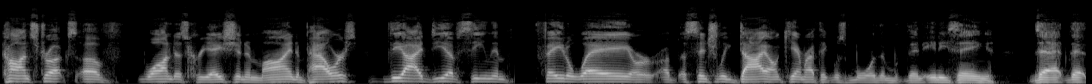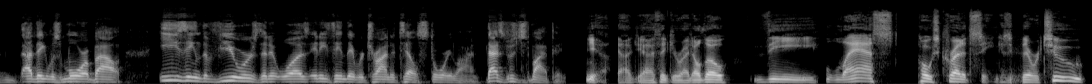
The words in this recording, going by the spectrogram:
constructs of Wanda's creation and mind and powers. The idea of seeing them fade away or uh, essentially die on camera, I think, was more than than anything that that I think was more about easing the viewers than it was anything they were trying to tell storyline. That's just my opinion. Yeah, yeah, yeah, I think you're right. Although the last post credit scene, because there were two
